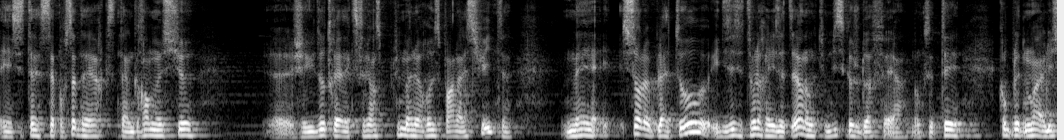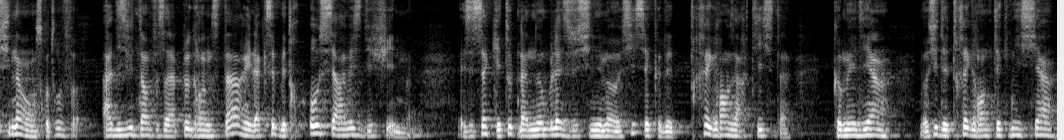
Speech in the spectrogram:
et c'est pour ça d'ailleurs que c'est un grand monsieur. Euh, j'ai eu d'autres expériences plus malheureuses par la suite, mais sur le plateau, il disait c'est toi le réalisateur, donc tu me dis ce que je dois faire. Donc c'était complètement hallucinant. On se retrouve à 18 ans face à la plus grande star et il accepte d'être au service du film. Et c'est ça qui est toute la noblesse du cinéma aussi, c'est que des très grands artistes, comédiens, mais aussi des très grands techniciens,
